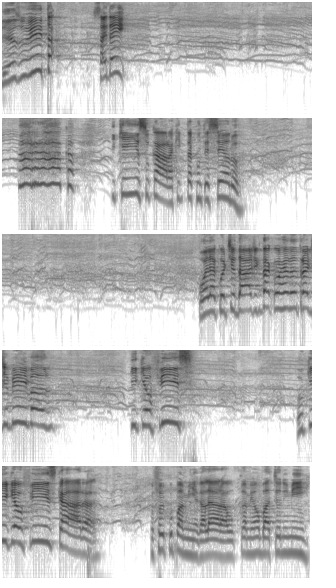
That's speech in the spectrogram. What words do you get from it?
Jesus, eita! Sai daí! Caraca! Que que é isso, cara? O que que tá acontecendo? Olha a quantidade que tá correndo atrás de mim, mano! O que que eu fiz? O que que eu fiz, cara? Não foi culpa minha, galera. O caminhão bateu em mim.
